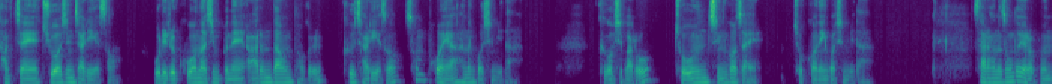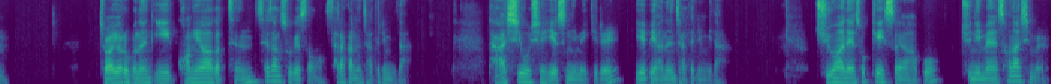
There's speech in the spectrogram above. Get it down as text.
각자의 주어진 자리에서 우리를 구원하신 분의 아름다운 덕을 그 자리에서 선포해야 하는 것입니다. 그것이 바로 좋은 증거자의 조건인 것입니다. 사랑하는 성도 여러분, 저와 여러분은 이 광야와 같은 세상 속에서 살아가는 자들입니다. 다시 오실 예수님의 길을 예배하는 자들입니다. 주 안에 속해 있어야 하고 주님의 선하심을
